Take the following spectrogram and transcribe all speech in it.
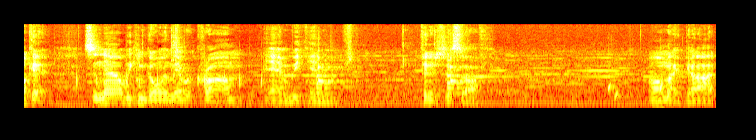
Okay, so now we can go in there with Chrom and we can finish this off. Oh my god.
